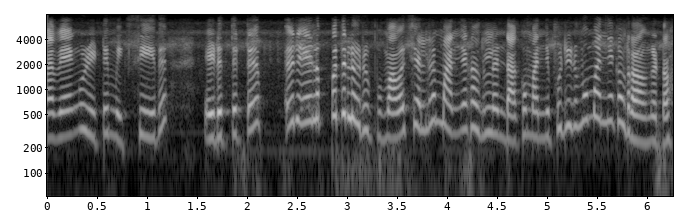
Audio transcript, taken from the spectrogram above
റവയും കൂടി ഇട്ട് മിക്സ് ചെയ്ത് എടുത്തിട്ട് ഒരു എളുപ്പത്തിലൊരു ഉപ്പുമാവ്. ചിലർ മഞ്ഞ കളറിൽ ഉണ്ടാക്കും. മഞ്ഞപ്പൊടി ഇടുമ്പോൾ മഞ്ഞ കളറാവും കേട്ടോ.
